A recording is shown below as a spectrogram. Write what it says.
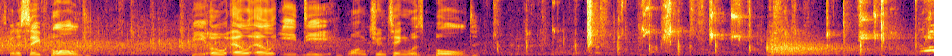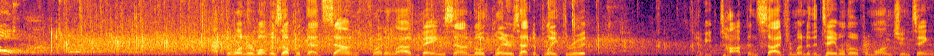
It's going to say bold. B-O-L-L-E-D. Wong Chun Ting was bold. To wonder what was up with that sound. Quite a loud bang sound. Both players had to play through it. Heavy top and side from under the table, though, from Wong Chun Ting.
